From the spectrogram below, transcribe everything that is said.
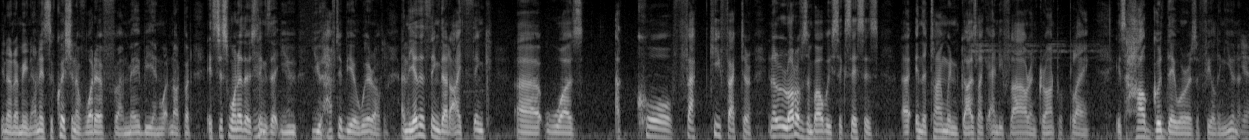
You know what I mean? And it's a question of what if and maybe and whatnot. But it's just one of those things that you you have to be aware of. And the other thing that I think uh, was a core fact, key factor in a lot of Zimbabwe's successes uh, in the time when guys like Andy Flower and Grant were playing is how good they were as a fielding unit. Yeah.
